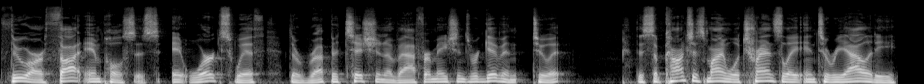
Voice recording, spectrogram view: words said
through our thought impulses. It works with the repetition of affirmations we're given to it. The subconscious mind will translate into reality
